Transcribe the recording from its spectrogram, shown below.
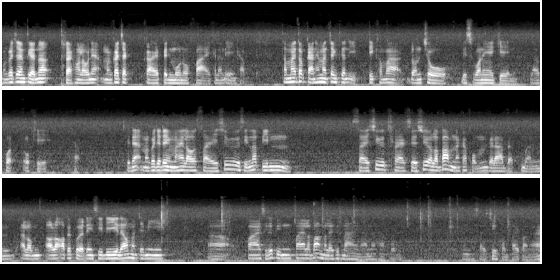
มันก็จะแจ้งเตือนว่าแทร็กของเราเนี่ยมันก็จะกลายเป็นโมโนไฟล์แค่นั้นเองครับถ้าไม่ต้องการให้มันแจ้งเตือนอีกติ๊กคำว่า don't show this warning again แล้วกดโอเคครับทีนี้มันก็จะเด้งมาให้เราใส่ชื่อศิลปิน ใส่ชื่อแทร็กใส่ชื่ออัลบั้มนะครับผมเวลาแบบเหมือนอารมณ์เอาเราเอาไปเปิดในซีดีแล้วมันจะมีไฟล์ศิลปินไฟล์อัลบั้มอะไรขึ้นมาอย่างนั้นนะครับผมอืมใส่ชื่อผมไปก่อนนะ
